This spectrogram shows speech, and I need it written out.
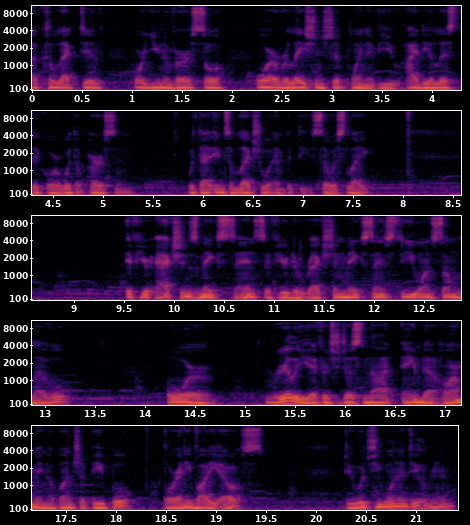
a collective or universal or a relationship point of view, idealistic or with a person, with that intellectual empathy. So it's like, if your actions make sense, if your direction makes sense to you on some level, or really if it's just not aimed at harming a bunch of people or anybody else, do what you want to do, man.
